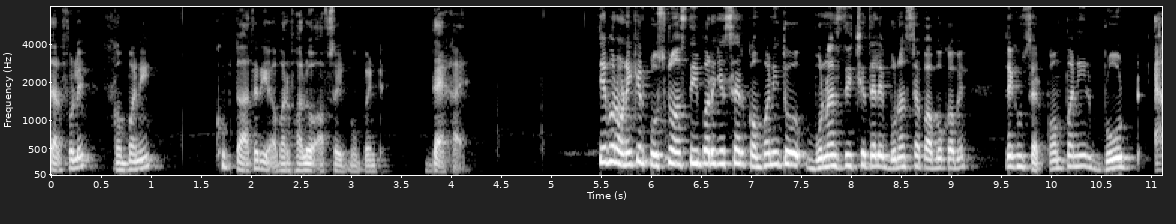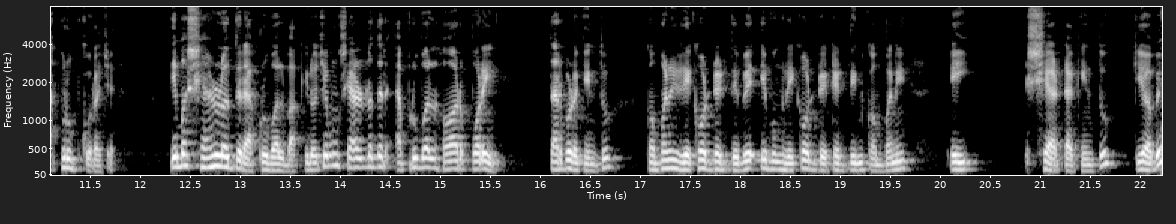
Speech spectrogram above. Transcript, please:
তার ফলে কোম্পানি খুব তাড়াতাড়ি আবার ভালো আফসাইড মুভমেন্ট দেখায়। তো এবার অনেকের প্রশ্ন আসতেই পারে যে, স্যার কোম্পানি তো বোনাস দিচ্ছে, তাহলে বোনাসটা পাবো কবে? দেখুন, স্যার কোম্পানির বোর্ড অ্যাপ্রুভ করেছে। এবার শেয়ার হোল্ডারদের অ্যাপ্রুভাল বাকি রয়েছে এবং শেয়ার হোল্ডারদের অ্যাপ্রুভাল হওয়ার পরেই তারপরে কিন্তু কোম্পানির রেকর্ড ডেট দেবে এবং রেকর্ড ডেটের দিন কোম্পানি এই শেয়ারটা কিন্তু কী হবে?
